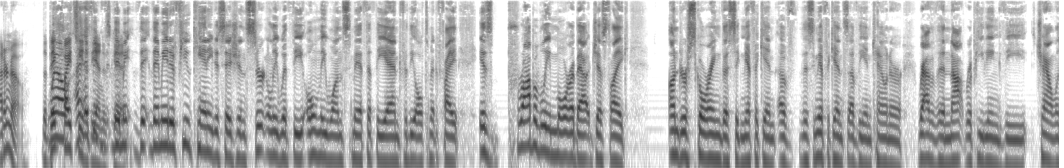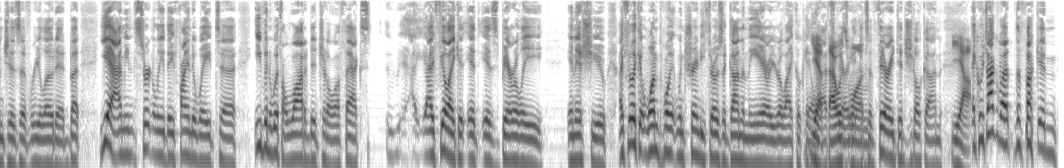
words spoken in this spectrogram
I don't know. The big Well, fight scene I at the end is they good. Made, they, they made a few canny decisions. Certainly, with the only one Smith at the end for the ultimate fight is probably more about just like underscoring the significant of the significance of the encounter rather than not repeating the challenges of Reloaded. But yeah, I mean, certainly they find a way to even with a lot of digital effects. I, I feel like it, it is barely an issue. I feel like at one point when Trinity throws a gun in the air, you're like, okay, well, Yeah, that's that was very- one. It's a very digital gun. Yeah. Like we talk about the fucking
